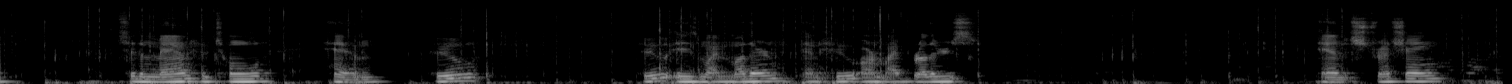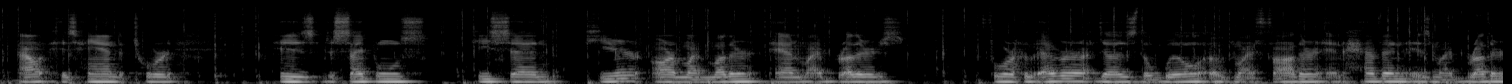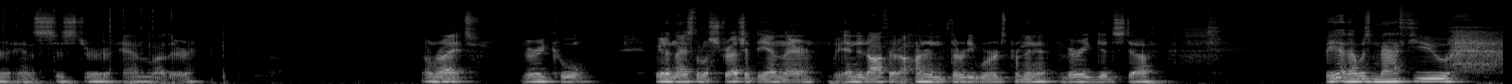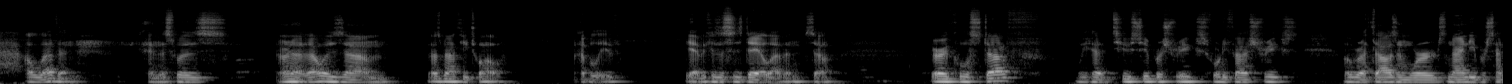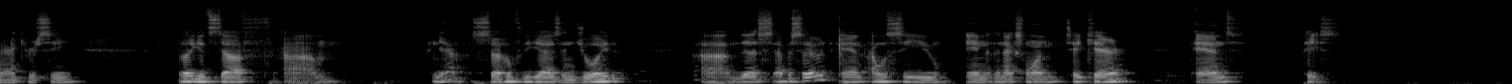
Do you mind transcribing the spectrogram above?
to the man who told him, Who who is my mother and who are my brothers? And stretching out his hand toward his disciples, he said, Here are my mother and my brothers. For whoever does the will of my Father in heaven is my brother and sister and mother. All right, very cool we had a nice little stretch at the end there. We ended off at 130 words per minute. Very good stuff. But yeah, that was Matthew 11, and this was, or no, that was um, that was Matthew 12, I believe. Yeah, because this is day 11. So very cool stuff. We had two super streaks, 45 streaks, over a thousand words, 90% accuracy. Really good stuff. Um, and yeah, so hopefully you guys enjoyed uh, this episode, and I will see you in the next one. Take care and peace.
